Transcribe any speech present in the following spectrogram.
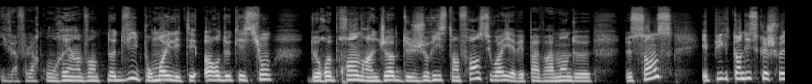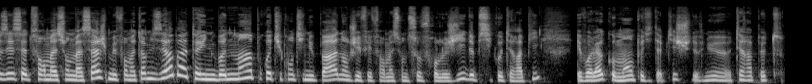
il va falloir qu'on réinvente notre vie. Pour moi, il était hors de question de reprendre un job de juriste en France. Tu vois, il n'y avait pas vraiment de, sens. Et puis, tandis que je faisais cette formation de massage, mes formateurs me disaient, ah, bah, t'as une bonne main, pourquoi tu continues pas? Donc, j'ai fait formation de sophrologie, de psychothérapie. Et voilà comment, petit à petit, je suis devenue euh, thérapeute.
